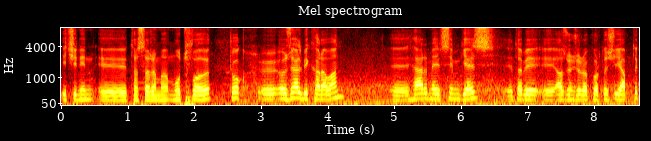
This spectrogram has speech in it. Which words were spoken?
içinin e, tasarımı, mutfağı. Çok e, özel bir karavan. E, her mevsim gez. E, tabii e, az önce röportajı yaptık.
